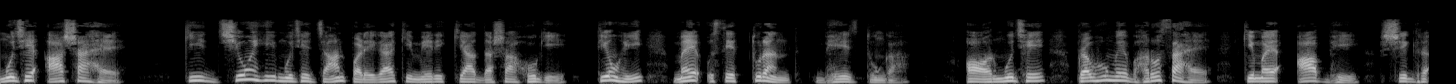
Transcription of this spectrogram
मुझे आशा है कि ज्यो ही मुझे जान पड़ेगा कि मेरी क्या दशा होगी, त्यों ही मैं उसे तुरंत भेज दूँगा। और मुझे प्रभु में भरोसा है कि मैं आप भी शीघ्र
